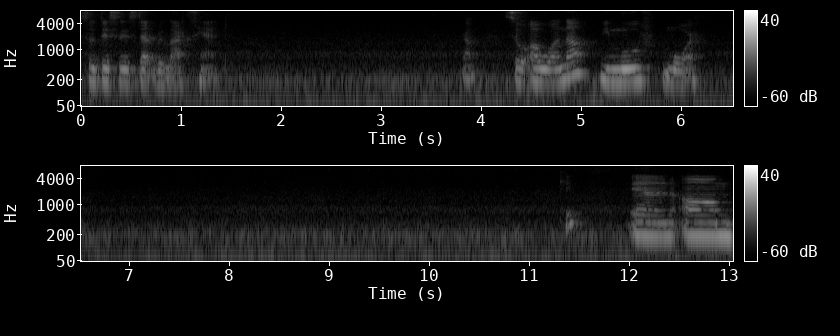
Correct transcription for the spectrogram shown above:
so this is that relaxed hand. Yeah, so auana, we move more. Okay, and um,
